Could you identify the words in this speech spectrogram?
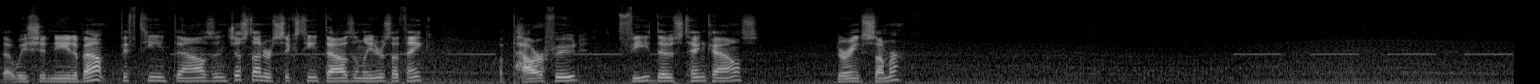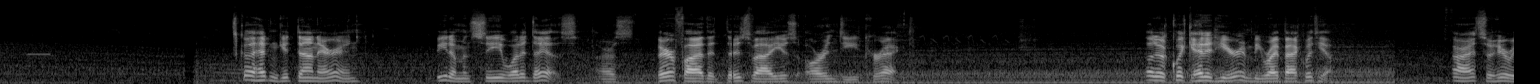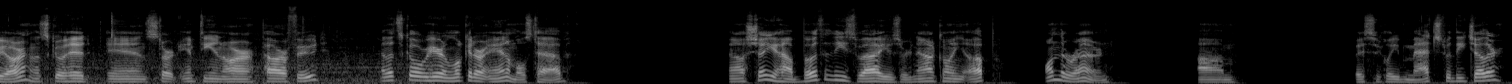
that we should need about 15,000, just under 16,000 liters, I think, of power food to feed those 10 cows during summer. Let's go ahead and get down there and feed them and see what it does. Or verify that those values are indeed correct. I'll do a quick edit here and be right back with you. Alright, so here we are. Let's go ahead and start emptying our power food. And let's go over here and look at our animals tab. And I'll show you how both of these values are now going up on their own. Um, basically matched with each other.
